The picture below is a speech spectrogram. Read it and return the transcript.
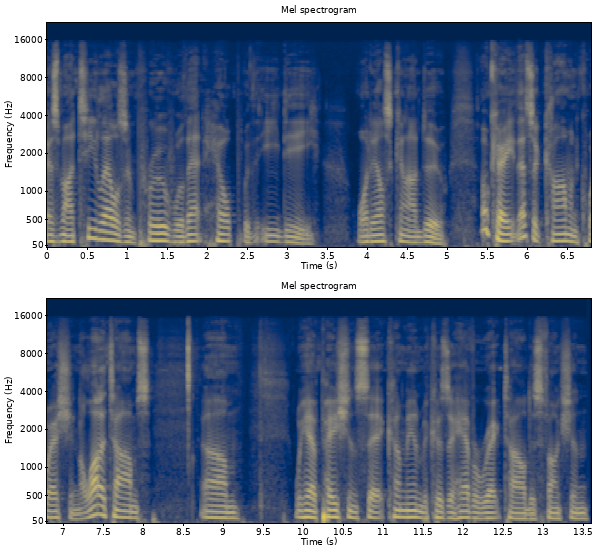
As my T levels improve, will that help with ED? What else can I do? Okay, that's a common question. A lot of times um, we have patients that come in because they have erectile dysfunction,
